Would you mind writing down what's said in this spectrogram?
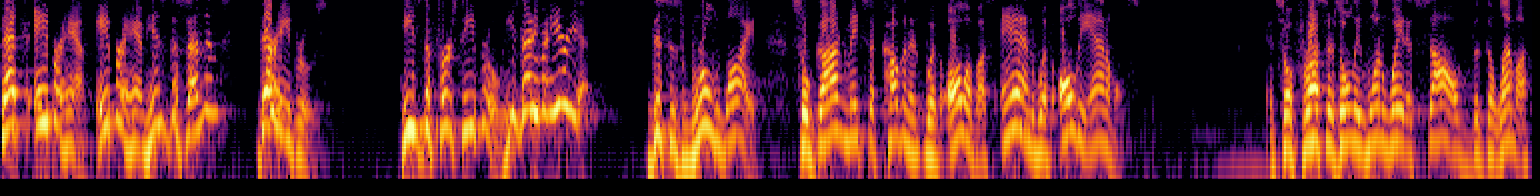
That's Abraham. Abraham, his descendants, they're Hebrews. He's the first Hebrew. He's not even here yet. This is worldwide. So God makes a covenant with all of us and with all the animals. And so for us, there's only one way to solve the dilemma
